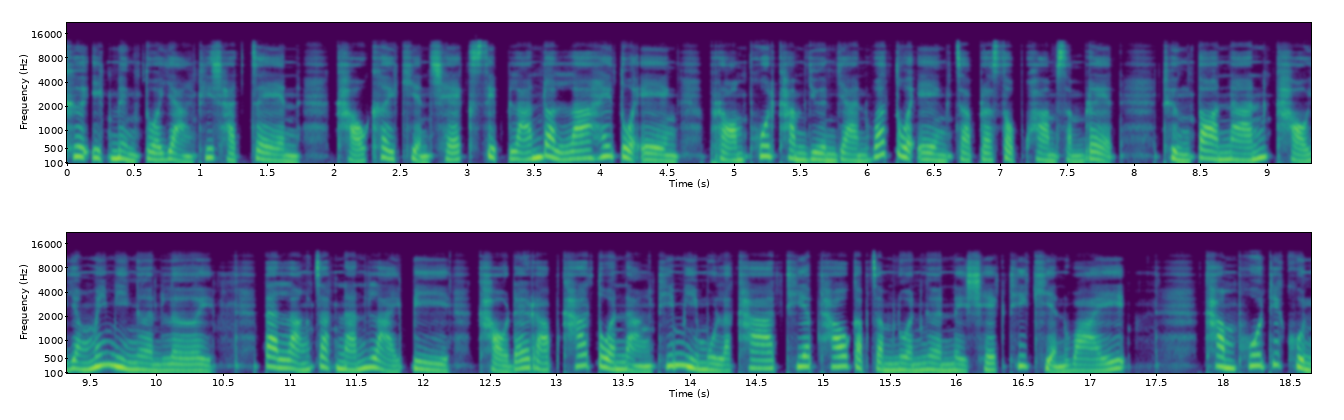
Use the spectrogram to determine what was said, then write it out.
คืออีกหนึ่งตัวอย่างที่ชัดเจน เขาเคยเขียนเช็ค 10 ล้านดอลลาร์ให้ตัวเอง พร้อมพูดคำยืนยันว่าตัวเองจะประสบความสำเร็จ ถึงตอนนั้นเขายังไม่มีเงินเลย แต่หลังจากนั้นหลายปี เขาได้รับค่าตัวหนังที่มีมูลค่าเทียบเท่ากับจำนวนเงินในเช็คที่เขียนไว้ คำพูดที่คุณ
